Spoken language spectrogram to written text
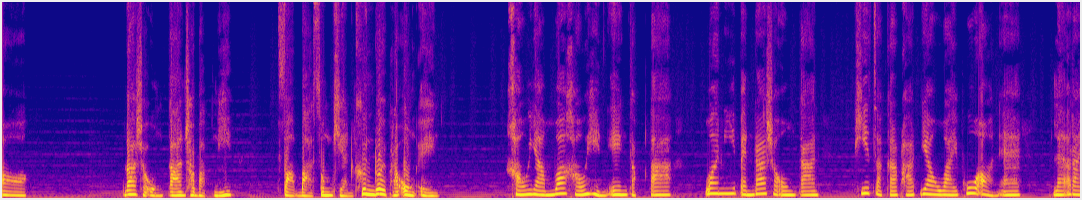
ออก ราชองค์การฉบับนี้ฝ่าบาททรงเขียนขึ้นด้วยพระองค์เอง เขาย้ำว่าเขาเห็นเองกับตา ว่านี่เป็นราชองค์การที่จักรพรรดิเยาว์วัยผู้อ่อนแอ และไร้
